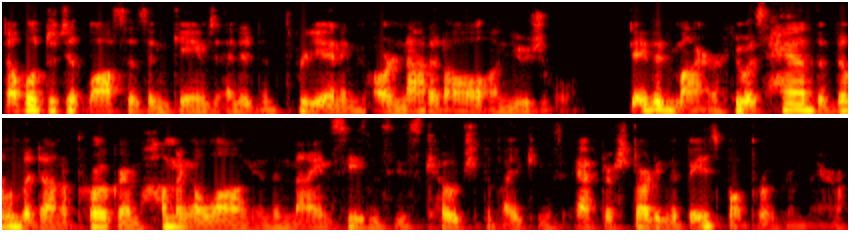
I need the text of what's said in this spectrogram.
Double-digit losses in games ended in three innings are not at all unusual. David Meyer, who has had the Villa Madonna program humming along in the nine seasons he's coached the Vikings after starting the baseball program there,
